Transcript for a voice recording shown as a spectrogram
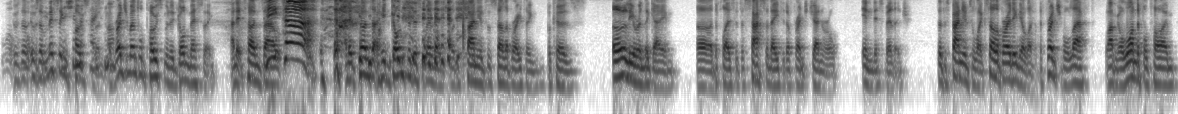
what- It was a, it was a missing position? A postman. The postmaster? regimental postman had gone missing, and it turns out Peter! and it turns out he'd gone to this village where the Spaniards were celebrating because earlier in the game, uh, the players had assassinated a French general in this village. So the Spaniards were like celebrating. They were like, the French have all left. We're having a wonderful time.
